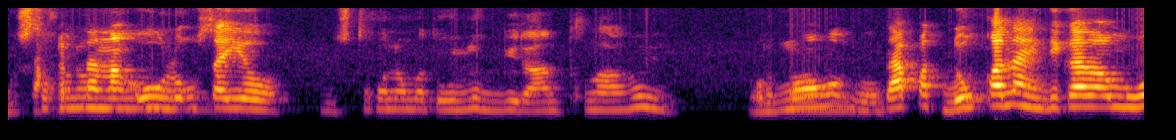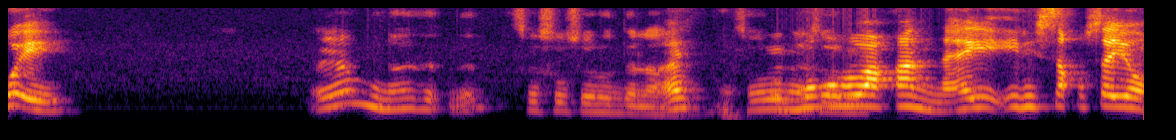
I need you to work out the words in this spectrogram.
Gusto Sakit ko na na- ng ulo ko sa'yo. Gusto ko na matulog. Ginaantok na ako eh. Huwag mo, dapat doon ka na, hindi ka na umuwi eh. Ayaw mo na. Sa susunod na lang. Ay, sorry na, mo sorry. hawakan. Naiinis ako sa'yo.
